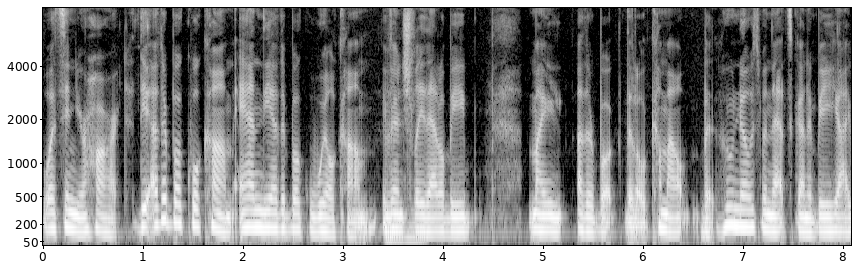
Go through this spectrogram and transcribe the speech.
what's in your heart. The other book will come, and the other book will come. Eventually, that'll be my other book that'll come out, but who knows when that's going to be? I,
